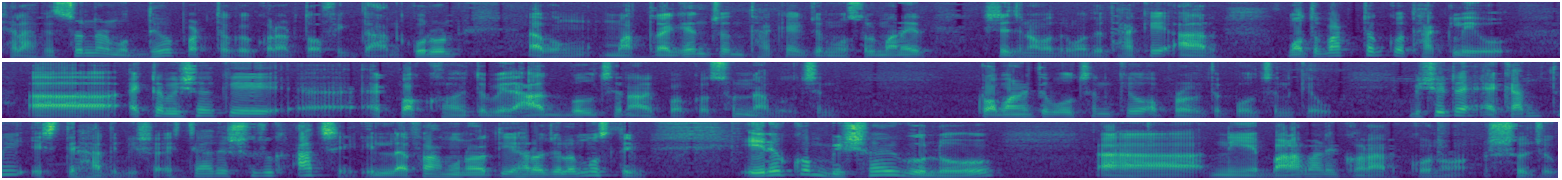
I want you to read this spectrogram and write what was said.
খেলাফে সুন্নার মধ্যেও পার্থক্য করার তৌফিক দান করুন এবং মাত্রা জ্ঞানজন থাকে একজন মুসলমানের, সে যেন আমাদের মধ্যে থাকে। আর মতপার্থক্য থাকলেও একটা বিষয়কে এক পক্ষ হয়তো বেদাত বলছেন, আরেক পক্ষ সুন্না বলছেন। প্রমাণিত বলছেন কেউ, অপ্রমাণিত বলছেন কেউ। বিষয়টা একান্তই ইস্তেহাদি বিষয়। ইস্তেহাদের সুযোগ আছে। ইল্লা ফাহমুনতি হারজুল মুসলিম। এরকম বিষয়গুলো নিয়ে বাড়াবাড়ি করার কোনো সুযোগ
